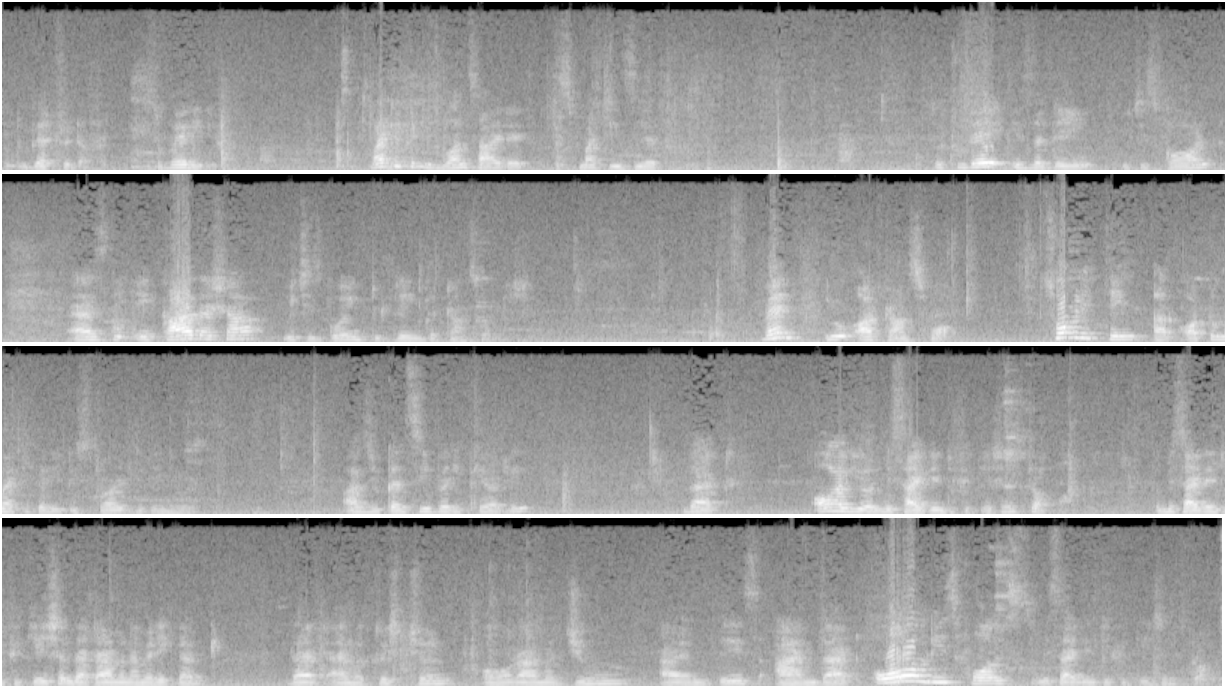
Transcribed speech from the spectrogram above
to get rid of it. It's very difficult. But if it is one-sided, it's much easier. So today is the day which is called as the Ekadasha which is going to bring the transformation. When you are transformed, so many things are automatically destroyed within you. As you can see very clearly that all your misidentifications drop out. The misidentification that I am an American, that I am a Christian, or I am a Jew, I am this, I am that, all these false misidentifications drop.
